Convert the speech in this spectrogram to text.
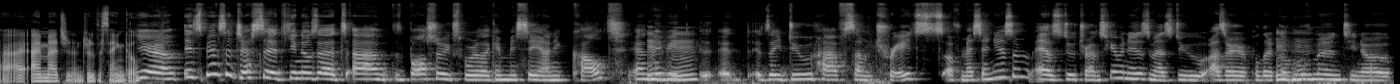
I, I, imagine under this angle. Yeah, it's been suggested, you know, that um, the Bolsheviks were like a messianic cult, and maybe mm-hmm. it, it, they do have some traits of messianism, as do transhumanism, as do other political mm-hmm. movement. You know,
